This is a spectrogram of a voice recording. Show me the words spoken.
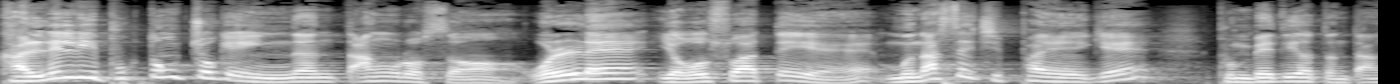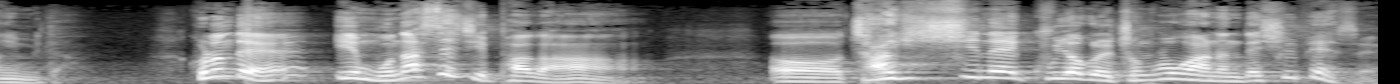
갈릴리 북동쪽에 있는 땅으로서 원래 여호수아 때에 문하세 지파에게 분배되었던 땅입니다. 그런데 이 문하세 지파가 어, 자신의 구역을 정복하는데 실패했어요.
